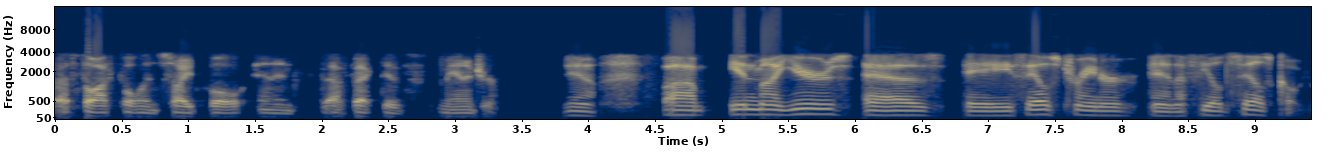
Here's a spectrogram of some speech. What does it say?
a thoughtful, insightful, and effective manager. Yeah. Um, in my years as a sales trainer and a field sales coach,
